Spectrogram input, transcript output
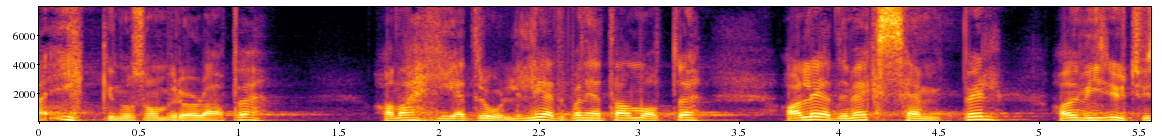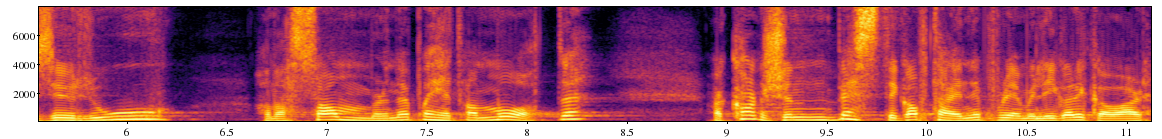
er ikke noe sånn brølape. Han er helt rolig, leder på en helt annen måte. Han leder med eksempel. Han utviser ro. Han er samlende på en helt annen måte. Han er kanskje den beste kapteinen i Premier League likevel.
